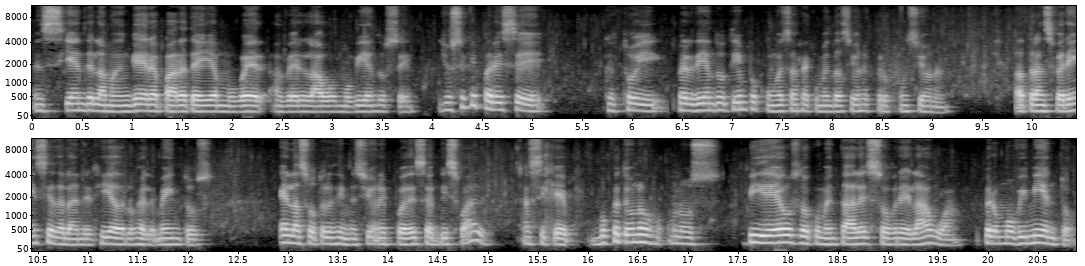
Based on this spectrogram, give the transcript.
enciende la manguera, párate ahí a mover, a ver el agua moviéndose. Yo sé que parece que estoy perdiendo tiempo con esas recomendaciones, pero funcionan. La transferencia de la energía de los elementos en las otras dimensiones puede ser visual. Así que búscate unos, unos videos documentales sobre el agua, pero movimiento,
